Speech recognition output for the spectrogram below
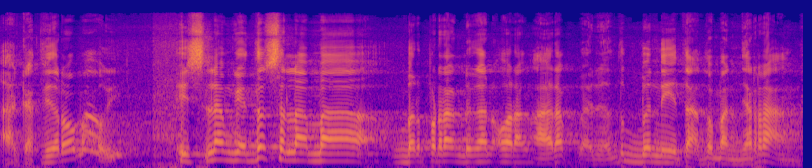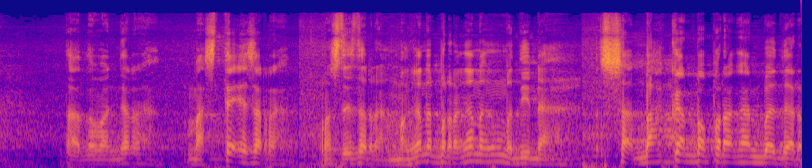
akati Romawi. Islam itu selama berperang dengan orang Arab, itu benih tak teman nyerang tak tahu menyerang mesti serang mesti serang makanya perangan dengan Madinah. Bahkan peperangan Badar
